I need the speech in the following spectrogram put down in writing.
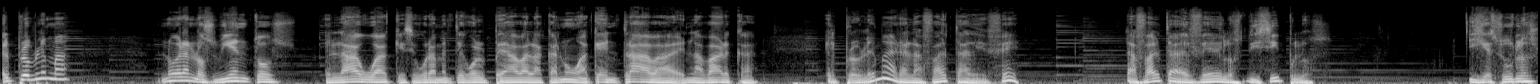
El problema no eran los vientos, el agua que seguramente golpeaba la canoa, que entraba en la barca. El problema era la falta de fe, la falta de fe de los discípulos. Y Jesús los,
